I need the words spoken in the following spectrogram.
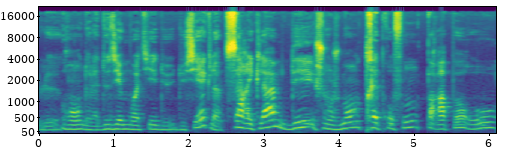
le courant de la deuxième moitié du, siècle, ça réclame des changements très profonds par rapport aux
